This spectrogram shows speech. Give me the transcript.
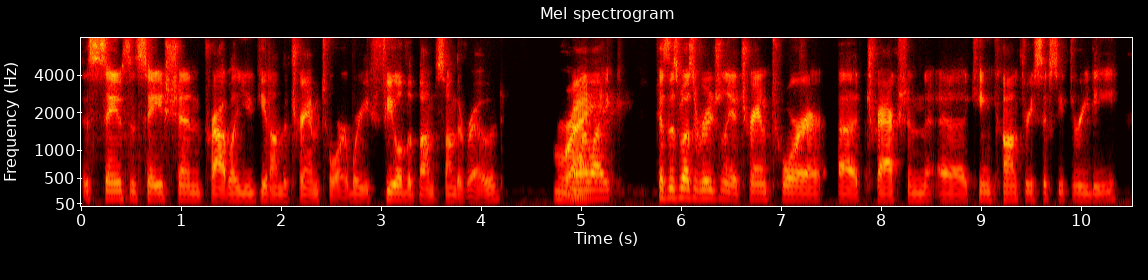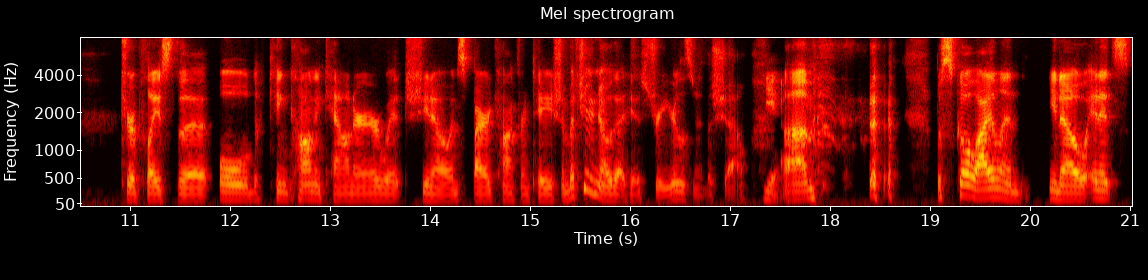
the same sensation probably you get on the tram tour where you feel the bumps on the road. Right. More like because this was originally a tram tour uh, attraction, uh, King Kong 363D, to replace the old King Kong encounter, which you know inspired Kongfrontation. But you know that history. You're listening to the show. yeah Um, but Skull Island, you know, and it's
